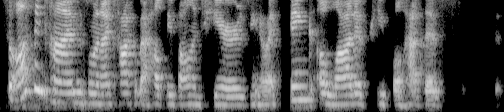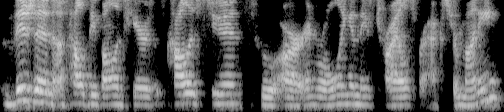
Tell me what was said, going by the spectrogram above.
So oftentimes when I talk about healthy volunteers, you know, I think a lot of people have this vision of healthy volunteers as college students who are enrolling in these trials for extra money.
